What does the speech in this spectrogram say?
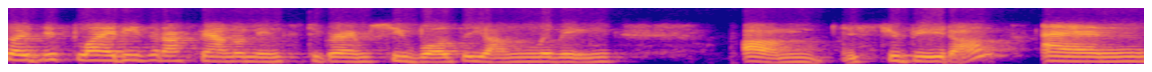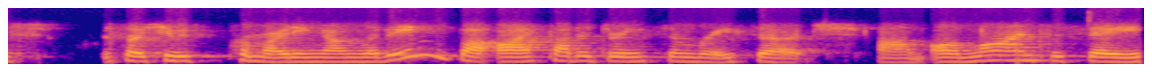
So this lady that I found on Instagram, she was a Young Living um, distributor, and so she was promoting Young Living. But I started doing some research um, online to see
